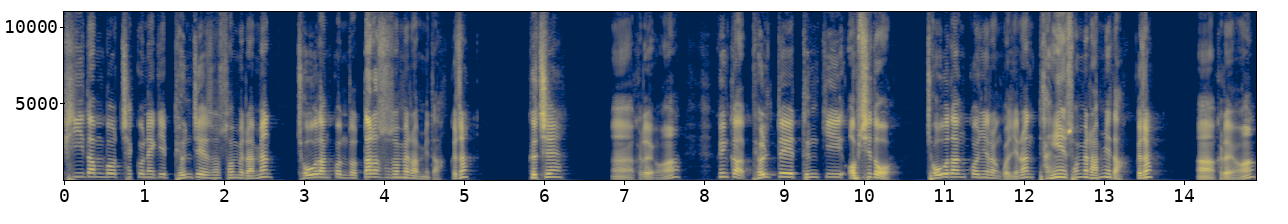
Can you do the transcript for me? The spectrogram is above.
피담보 채권액이 변제해서 소멸하면 조당권도 따라서 소멸합니다. 그죠? 그렇지? 아, 그래요. 그러니까 별도의 등기 없이도 저당권이란 권리는 당연히 소멸합니다. 그죠? 아, 그래요.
